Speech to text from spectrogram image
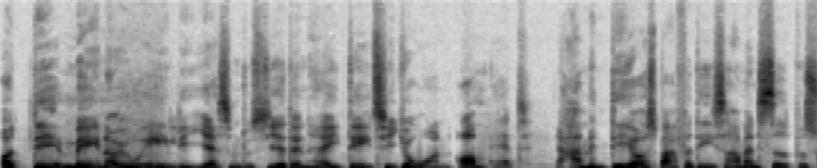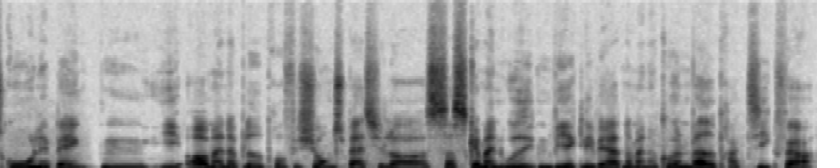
Og det mener jo egentlig, ja, som du siger, den her idé til jorden om, at ja, men det er også bare fordi, så har man siddet på skolebænken, i, og man er blevet professionsbachelor, og så skal man ud i den virkelige verden, og man har kun været i praktik før,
